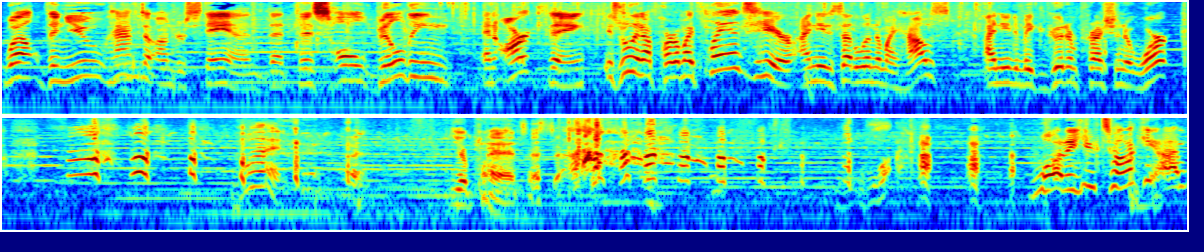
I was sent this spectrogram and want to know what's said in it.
Well, then you have to understand that this whole building an ark thing is really not part of my plans here. I need to settle into my house. I need to make a good impression at work. what? your plans. What what are you talking? I'm,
